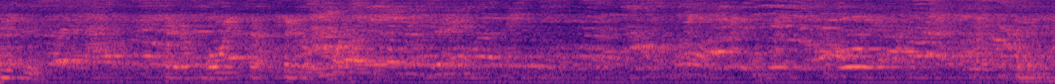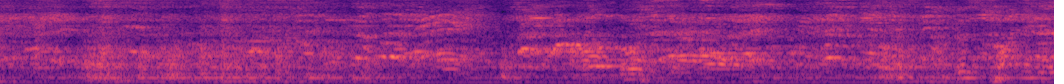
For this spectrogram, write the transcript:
fingers. Fair point, a fair question. Just trying to get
